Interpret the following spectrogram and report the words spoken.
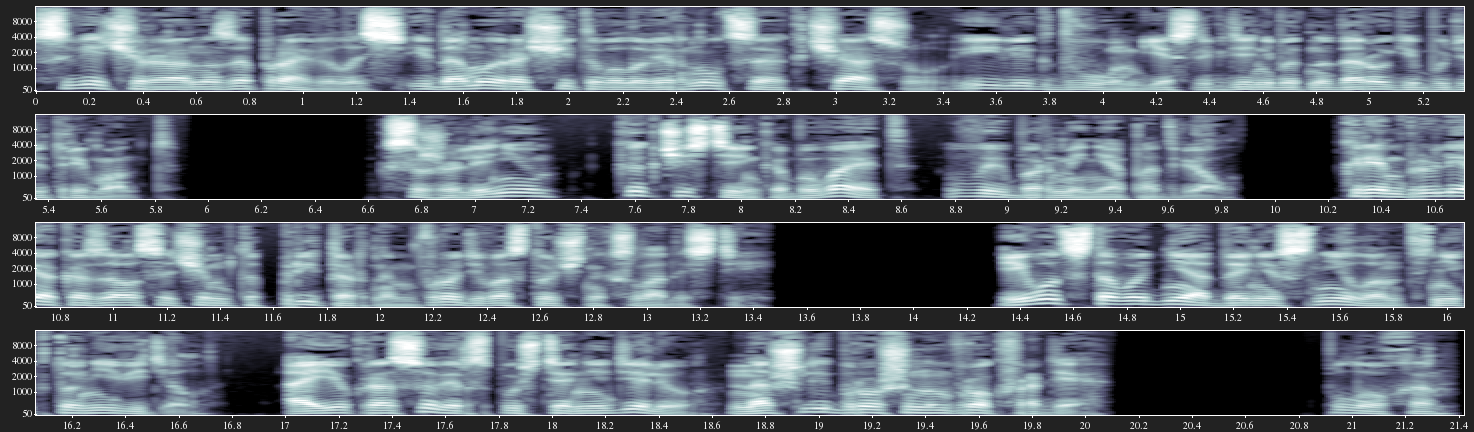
С вечера она заправилась и домой рассчитывала вернуться к часу или к двум, если где-нибудь на дороге будет ремонт. К сожалению, как частенько бывает, выбор меня подвел. Крем-брюле оказался чем-то приторным, вроде восточных сладостей. И вот с того дня Деннис Ниланд никто не видел, а ее кроссовер спустя неделю нашли брошенным в Рокфорде. Плохо.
